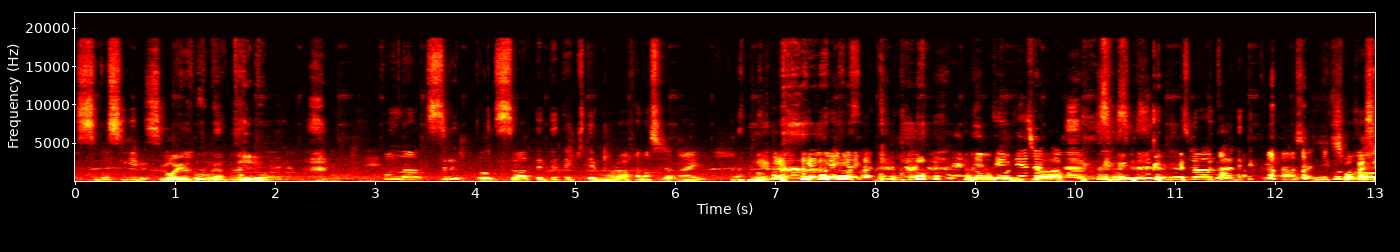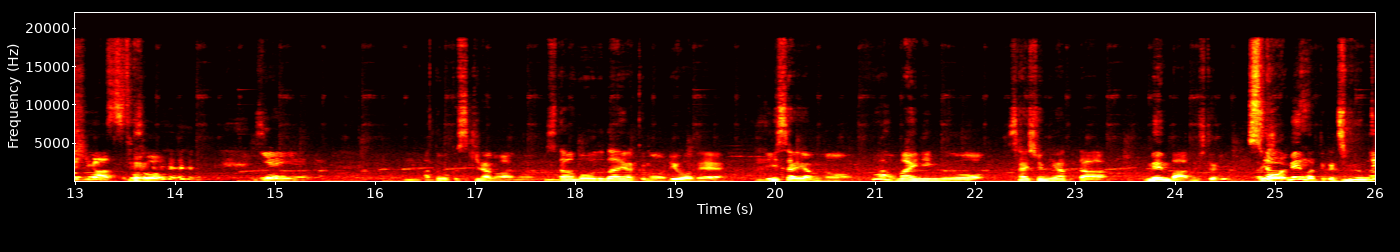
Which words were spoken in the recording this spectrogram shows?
すごすぎる。えすごいことをやっている こんなスルッと座って出てきてもらう話じゃない。いやいやいやどうもこんにちは。こんにちはから出てくる話はニコ紹介席がそう。いやいや。いやあと僕好きなのはあのスタンフォード大学の寮でイーサリアムのあのマイニングを最初にやったメンバーの一人。すごい。メンバーっていうか自分が。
